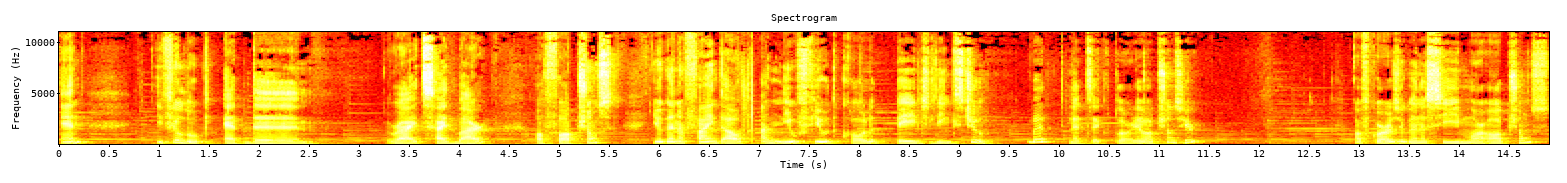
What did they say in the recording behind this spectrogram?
And if you look at the right sidebar of options you're gonna find out a new field called page links to but let's explore the options here. Of course you're gonna see more options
